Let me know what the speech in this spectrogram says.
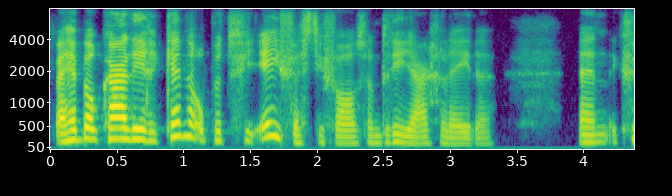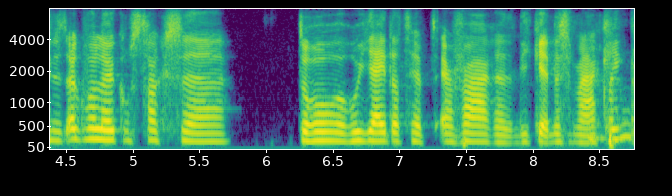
Wij hebben elkaar leren kennen op het VA-festival zo'n drie jaar geleden. En ik vind het ook wel leuk om straks uh, te horen hoe jij dat hebt ervaren, die kennismaking.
